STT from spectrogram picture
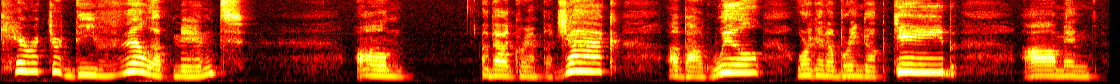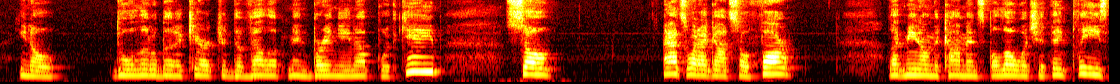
character development um about Grandpa Jack, about Will. We're going to bring up Gabe um and you know do a little bit of character development bringing up with Gabe. So that's what I got so far. Let me know in the comments below what you think. Please,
